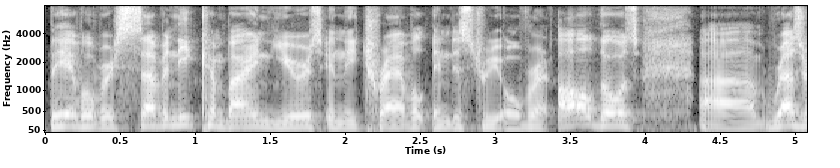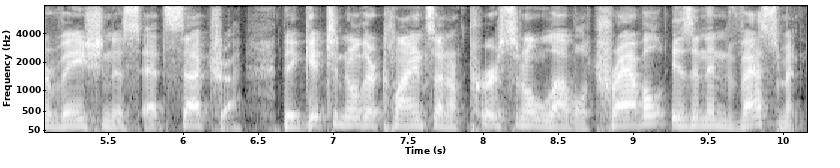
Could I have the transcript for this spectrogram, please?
They have over 70 combined years in the travel industry over at all those uh, reservationists, etc. They get to know their clients on a personal level. Travel is an investment.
